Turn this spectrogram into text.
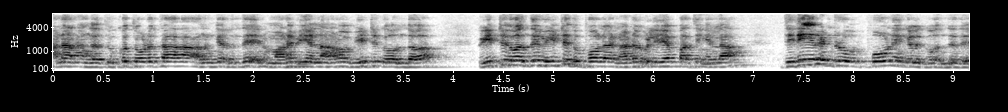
ஆனால் நாங்கள் துக்கத்தோடு தான் அங்கேருந்து என் மனைவியை நானும் வீட்டுக்கு வந்தோம். வீட்டுக்கு வந்து வீட்டுக்கு போகல நடுவுலையே பார்த்தீங்கன்னா திடீரென்று ஒரு ஃபோன் எங்களுக்கு வந்தது.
